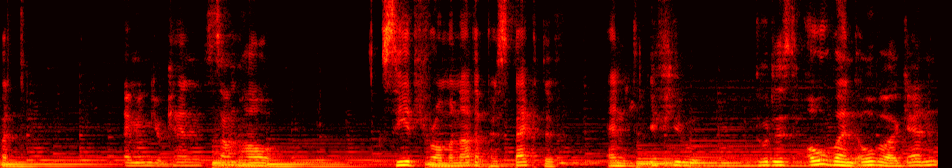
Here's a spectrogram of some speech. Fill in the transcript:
but I mean, you can somehow see it from another perspective. And if you do this over and over again,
